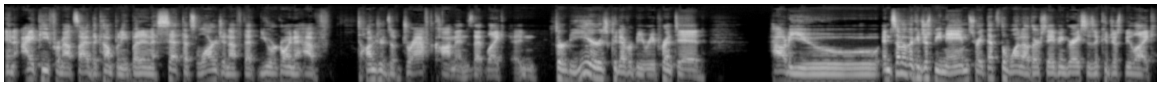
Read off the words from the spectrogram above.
an IP from outside the company, but in a set that's large enough that you are going to have hundreds of draft commons that, like, in 30 years could never be reprinted. How do you? and some of it could just be names, right? That's the one other saving grace is it could just be like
